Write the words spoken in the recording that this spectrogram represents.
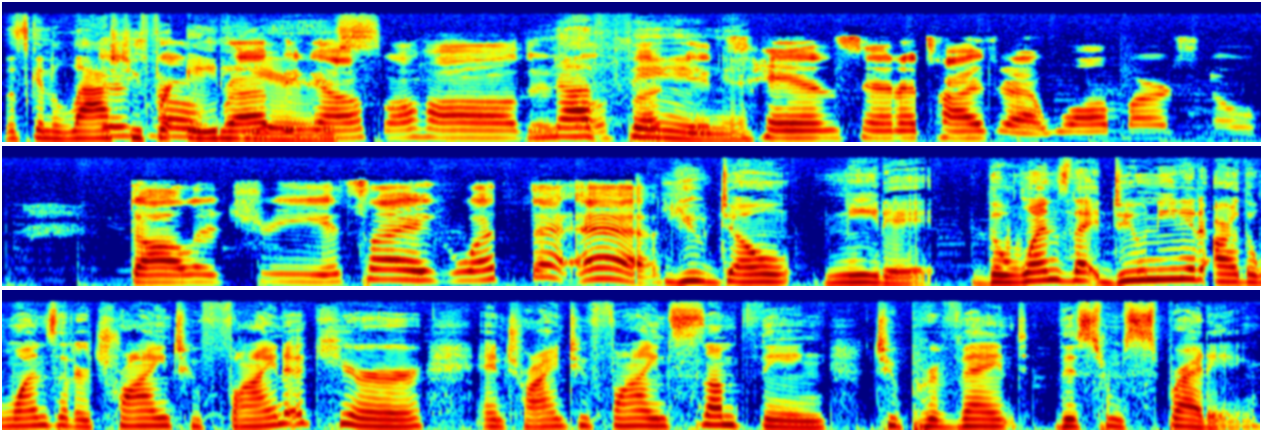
that's gonna last There's you for no 80 rubbing years. alcohol. There's Nothing. no hand sanitizer at Walmart's. No Dollar Tree. It's like what the f? You don't need it. The ones that do need it are the ones that are trying to find a cure and trying to find something to prevent this from spreading.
